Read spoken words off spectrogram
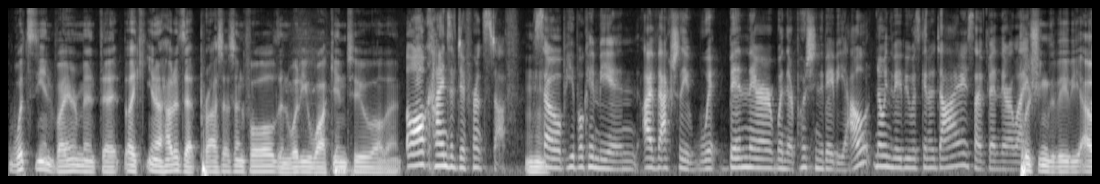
what's the environment that like, you know, how does that process unfold and what do you walk into all that? all kinds of different stuff. Mm-hmm. So people can be in. I've actually w- been there when they're pushing the baby out, knowing the baby was going to die. So I've been there like Pushing the baby out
